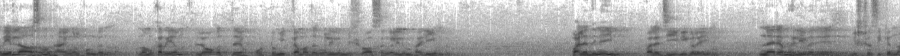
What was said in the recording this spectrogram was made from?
അത് എല്ലാ സമുദായങ്ങൾക്കും ഉണ്ടെന്നുള്ളത് നമുക്കറിയാം ലോകത്തെ ഒട്ടുമിക്ക മതങ്ങളിലും വിശ്വാസങ്ങളിലും ബലിയുണ്ട്. പലതിനെയും പല ജീവികളെയും നരബലി വരെ വിശ്വസിക്കുന്ന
